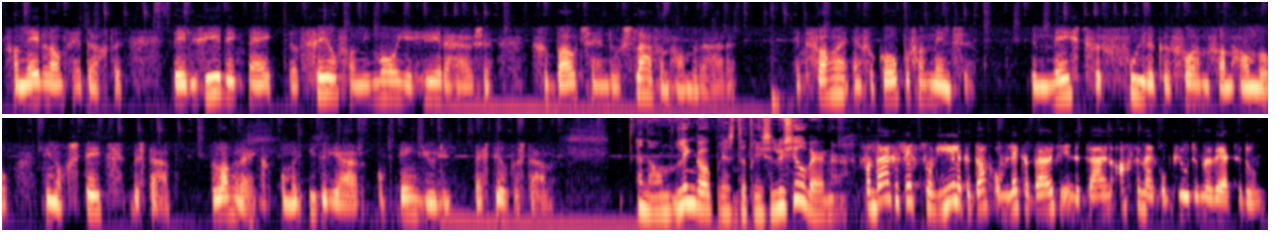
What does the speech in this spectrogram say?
van Nederland herdachten... realiseerde ik mij dat veel van die mooie herenhuizen gebouwd zijn door slavenhandelaren. Het vangen en verkopen van mensen. De meest verfoeilijke vorm van handel die nog steeds bestaat belangrijk om er ieder jaar op 1 juli bij stil te staan. En dan Lingo-presentatrice Lucille Werner. Vandaag is echt zo'n heerlijke dag om lekker buiten in de tuin achter mijn computer mijn werk te doen.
